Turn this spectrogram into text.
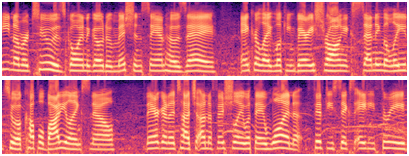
Heat number two is going to go to Mission San Jose. Anchor leg looking very strong, extending the lead to a couple body lengths now. They're going to touch unofficially with a 156.83,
